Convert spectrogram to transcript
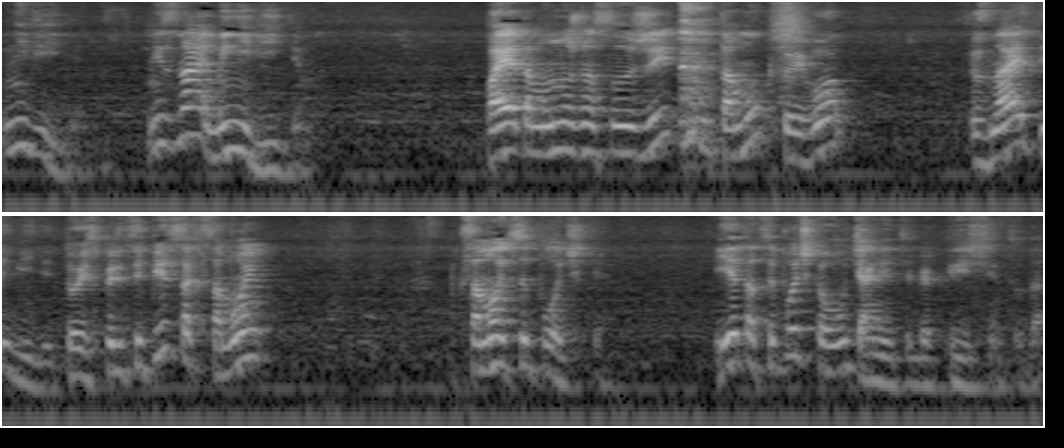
не видим. Не знаем и не видим. Поэтому нужно служить тому, кто его знает и видит. То есть прицепиться к самой, к самой цепочке. И эта цепочка утянет тебя к Кришне туда.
